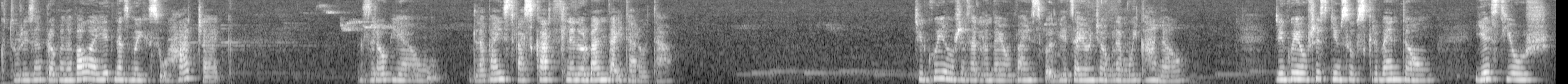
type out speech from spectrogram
który zaproponowała jedna z moich słuchaczek, zrobię dla Państwa z kart Lenormanda i Tarota. Dziękuję, że zaglądają Państwo, odwiedzają ciągle mój kanał. Dziękuję wszystkim subskrybentom. Jest już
